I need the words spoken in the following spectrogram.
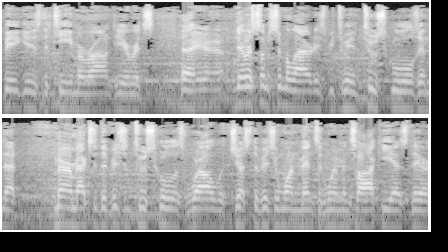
big is the team around here? It's uh, there are some similarities between the two schools in that Merrimack's a Division two school as well, with just Division one men's and women's hockey as their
